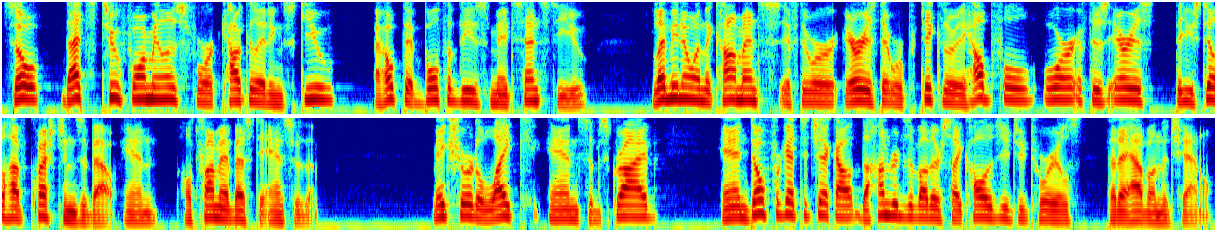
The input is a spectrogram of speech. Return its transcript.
So that's two formulas for calculating skew. I hope that both of these made sense to you. Let me know in the comments if there were areas that were particularly helpful or if there's areas that you still have questions about, and I'll try my best to answer them. Make sure to like and subscribe, and don't forget to check out the hundreds of other psychology tutorials that I have on the channel.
